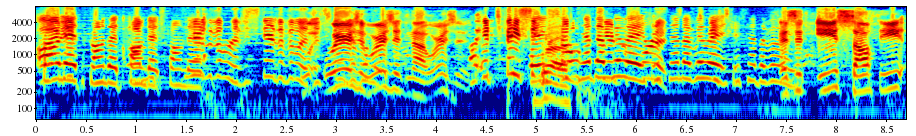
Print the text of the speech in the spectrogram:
Kill him. Found it, found it, found it, found near the village. It's near the village. Wh- It's Where near is the it? Where is it now? Where is it? Uh, it's facing It's Bruh. south. near the near village, it's near the village, it's near the village. Is it east, south, east?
